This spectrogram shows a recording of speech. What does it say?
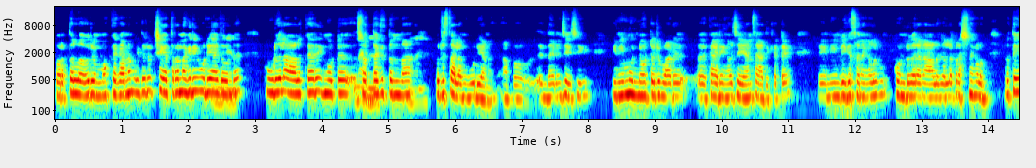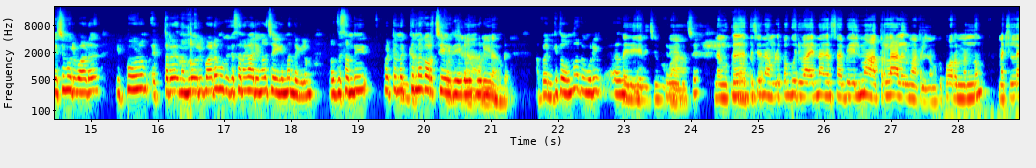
പുറത്തുള്ളവരും ഒക്കെ കാരണം ഇതൊരു ക്ഷേത്ര നഗരി കൂടി ആയതുകൊണ്ട് കൂടുതൽ ആൾക്കാർ ഇങ്ങോട്ട് ശ്രദ്ധ കിട്ടുന്ന ഒരു സ്ഥലം കൂടിയാണ്. അപ്പോൾ എന്തായാലും ചേച്ചി ഇനിയും മുന്നോട്ട് ഒരുപാട് കാര്യങ്ങൾ ചെയ്യാൻ സാധിക്കട്ടെ. ഇനിയും വികസനങ്ങൾ കൊണ്ടുവരാൻ ആളുകളുടെ പ്രശ്നങ്ങളും. പ്രത്യേകിച്ചും ഒരുപാട് ഇപ്പോഴും എത്ര നമ്മൾ ഒരുപാട് വികസന കാര്യങ്ങൾ ചെയ്യുന്നുണ്ടെങ്കിലും പ്രതിസന്ധി പെട്ട് നിൽക്കുന്ന കുറച്ച് ഏരിയകൾ കൂടിയുണ്ട്. അപ്പൊ എനിക്ക് തോന്നുന്നു അതും കൂടി പരിഹരിച്ചു നമുക്ക് എന്താ നമ്മളിപ്പോ ഗുരുവായൂർ നഗരസഭയിൽ മാത്രമുള്ള ആളുകൾ മാത്രമല്ല നമുക്ക് പുറമെന്നും മറ്റുള്ള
